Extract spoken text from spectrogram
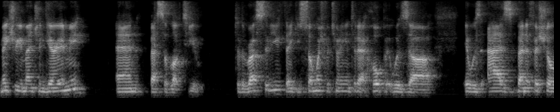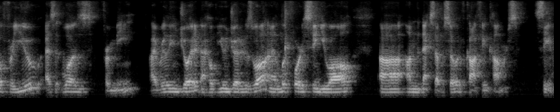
Make sure you mention Gary and me, and best of luck to you to the rest of you thank you so much for tuning in today i hope it was uh it was as beneficial for you as it was for me i really enjoyed it i hope you enjoyed it as well and i look forward to seeing you all uh, on the next episode of coffee and commerce see you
